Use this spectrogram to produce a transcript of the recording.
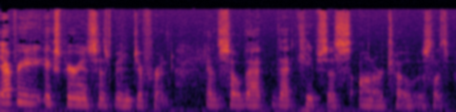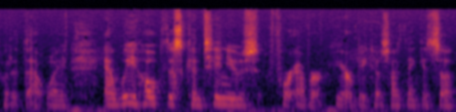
every experience has been different, and so that that keeps us on our toes. Let's put it that way. And we hope this continues forever here because I think it's a,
